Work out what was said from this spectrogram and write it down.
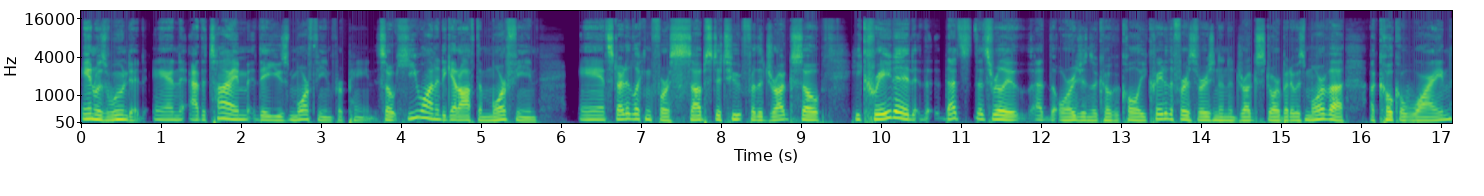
and was wounded. And at the time, they used morphine for pain. So he wanted to get off the morphine and started looking for a substitute for the drug. So he created that's that's really at the origins of Coca-Cola. He created the first version in a drugstore, but it was more of a a Coca wine,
